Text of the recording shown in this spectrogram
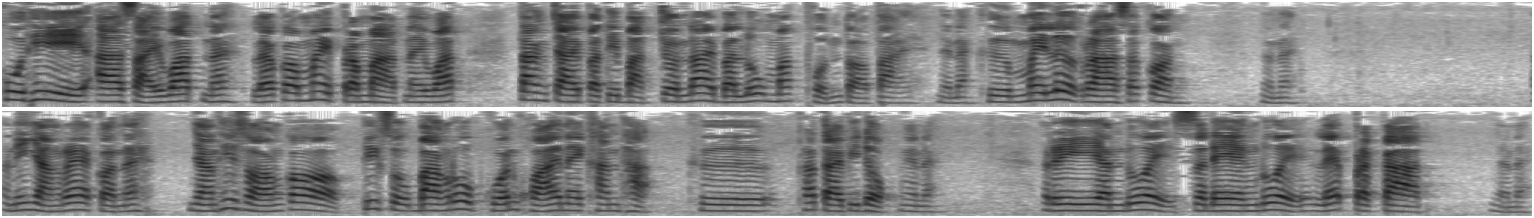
ผู้ที่อาศัยวัดนะแล้วก็ไม่ประมาทในวัดตั้งใจปฏิบัติจนได้บรรลุมรรคผลต่อไปเนี่ยนะคือไม่เลิกราซะก่อนเนะนะอันนี้อย่างแรกก่อนนะ อย่างที่สองก็ภิกษุบางรูปขวนขวายในคันทะคือพระไตรปิฎกเนี่ยนะเรียนด้วยแสดงด้วยและประกาศเนี่ยนะ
